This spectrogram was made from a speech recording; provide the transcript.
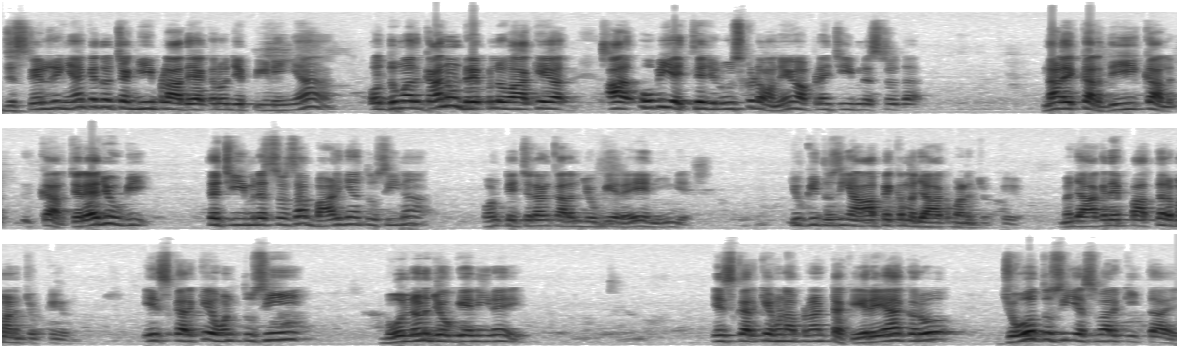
ਡਿਸਟਿਲਰੀਆਂ ਕਿਤੋਂ ਚੰਗੀ ਪਿਲਾ ਦਿਆ ਕਰੋ ਜੇ ਪੀਣੀ ਆ। ਉਦੋਂ ਬਾਅਦ ਕਾਹਨੂੰ ਡ੍ਰਿਪ ਲਵਾ ਕੇ ਉਹ ਵੀ ਇੱਥੇ ਜਲੂਸ ਕਢਾਉਨੇ ਹੋ ਆਪਣੇ ਚੀਫ ਮਿਨਿਸਟਰ ਦਾ। ਨਾਲੇ ਘਰ ਦੀ ਘਰ ਘਰ ਚ ਰਹਿ ਜਾਊਗੀ ਤੇ ਚੀਫ ਮਿਨਿਸਟਰ ਸਾਹਿਬ ਬਾਲੀਆਂ ਤੁਸੀਂ ਨਾ ਹੁਣ ਟੀਚਰਾਂ ਕਰਨ ਜੋਗੇ ਰਹੇ ਨਹੀਂਗੇ ਕਿਉਂਕਿ ਤੁਸੀਂ ਆਪ ਇੱਕ ਮਜ਼ਾਕ ਬਣ ਚੁੱਕੇ ਹੋ। ਮਜ਼ਾਕ ਦੇ ਪਾਤਰ ਬਣ ਚੁੱਕੇ ਹੋ। ਇਸ ਕਰਕੇ ਹੁਣ ਤੁਸੀਂ ਬੋਲਣ ਜੋਗੇ ਨਹੀਂ ਰਹੇ। ਇਸ ਕਰਕੇ ਹੁਣ ਆਪਣਾ ਟਕੇ ਰਿਹਾ ਕਰੋ। ਜੋ ਤੁਸੀਂ ਇਸ ਵਾਰ ਕੀਤਾ ਹੈ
